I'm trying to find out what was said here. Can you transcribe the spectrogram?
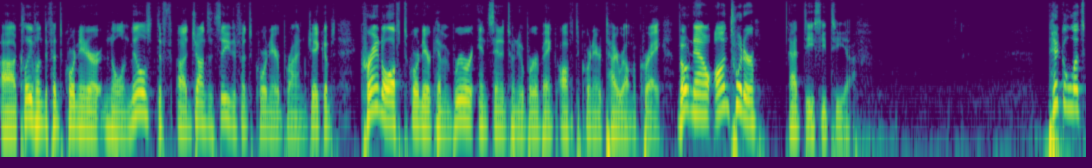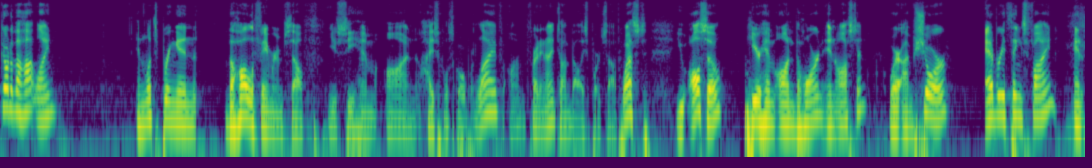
Uh, Cleveland defense coordinator Nolan Mills, def, uh, Johnson City defensive coordinator Brian Jacobs, Crandall offensive coordinator Kevin Brewer, and San Antonio Burbank offensive coordinator Tyrell McCray. Vote now on Twitter at DCTF. Pickle, let's go to the hotline and let's bring in the Hall of Famer himself. You see him on High School Scoreboard Live on Friday nights on Bally Sports Southwest. You also hear him on The Horn in Austin, where I'm sure everything's fine and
